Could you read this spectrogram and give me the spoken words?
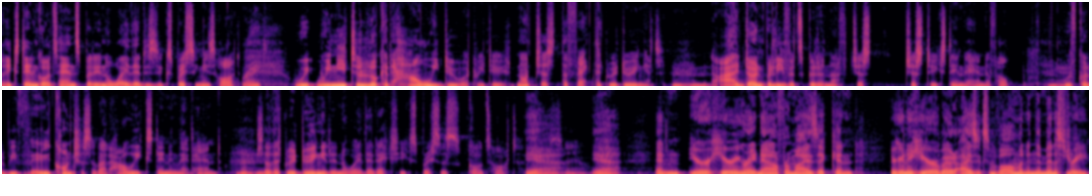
extend God's hands, but in a way that is expressing His heart, Right. we, we need to look at how we do what we do, not just the fact that we're doing it. I don't believe it's good enough just just to extend a hand of help. We've got to be very conscious about how we're extending that hand so that we're doing it in a way that actually expresses God's heart. Yeah. Yeah. And you're hearing right now from Isak, and you're going to hear about Isak's involvement in the ministry.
